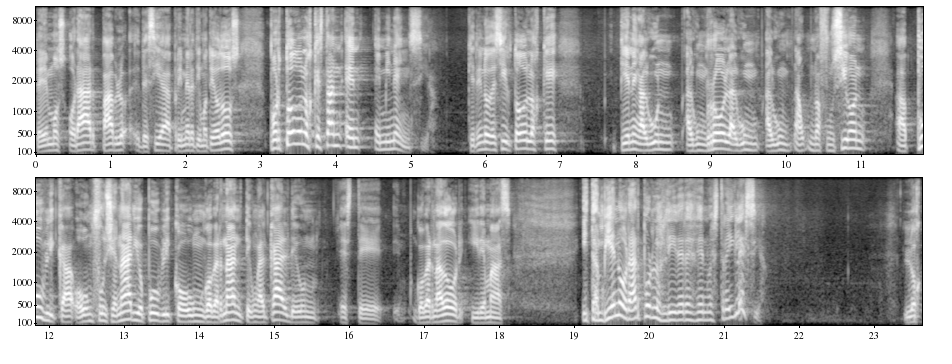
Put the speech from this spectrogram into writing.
Debemos orar, Pablo decía 1 Timoteo 2, por todos los que están en eminencia, queriendo decir todos los que tienen algún, algún rol, algún, alguna función uh, pública o un funcionario público, un gobernante, un alcalde, un este, gobernador y demás. Y también orar por los líderes de nuestra iglesia. Los,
